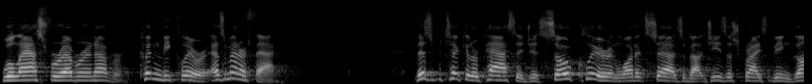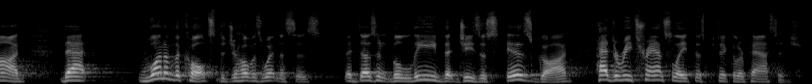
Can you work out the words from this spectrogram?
will last forever and ever. Couldn't be clearer. As a matter of fact, this particular passage is so clear in what it says about Jesus Christ being God that one of the cults, the Jehovah's Witnesses, that doesn't believe that Jesus is God, had to retranslate this particular passage.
